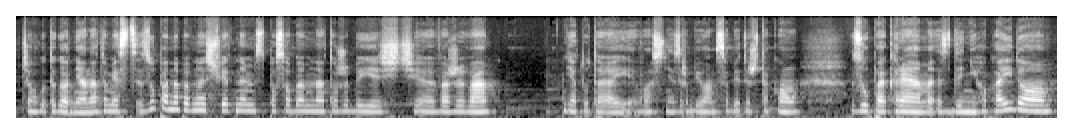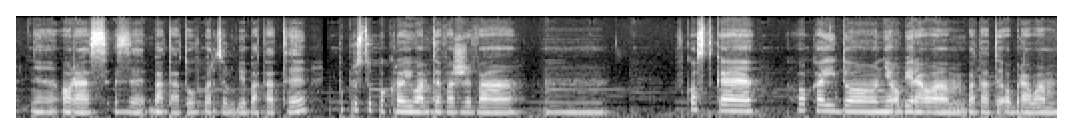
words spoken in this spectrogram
w ciągu tygodnia. Natomiast zupa na pewno jest świetnym sposobem na to, żeby jeść e, warzywa. Ja tutaj właśnie zrobiłam sobie też taką zupę krem z dyni Hokkaido e, oraz z batatów. Bardzo lubię bataty. Po prostu pokroiłam te warzywa mm, w kostkę Hokkaido, nie obierałam, bataty obrałam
